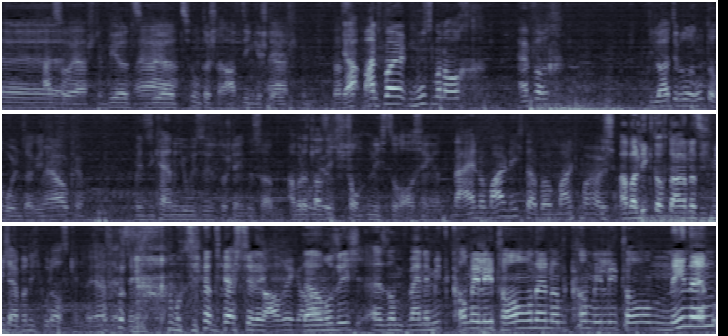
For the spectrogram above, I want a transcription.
äh, so, ja, stimmt. wird, Ja, ja. wird unter Strafding Ja, gestellt. Ja, manchmal muss man auch einfach die Leute wieder runterholen, sage ich, ja, okay. Wenn sie kein juristisches Verständnis haben. Aber das lasse ich schon nicht so raushängen. Nein, normal nicht, aber manchmal halt. Ich, aber liegt auch daran, dass ich mich einfach nicht gut auskenne. Muss, Ja, der Stelle- muss ich an der Stelle. Traurig, da muss ich, also meine Mitkommilitonen und Kommilitoninnen,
